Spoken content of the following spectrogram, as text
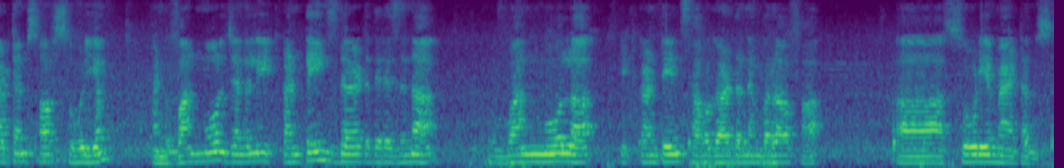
atoms of sodium and one mole generally it contains that there is an uh, one mole uh, it contains avogadro number of uh, uh, sodium atoms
